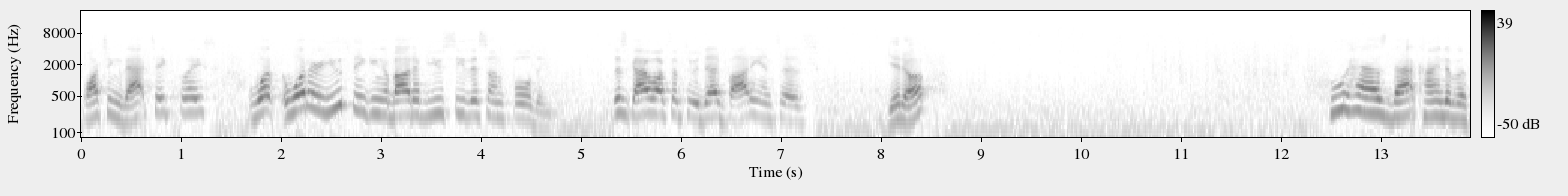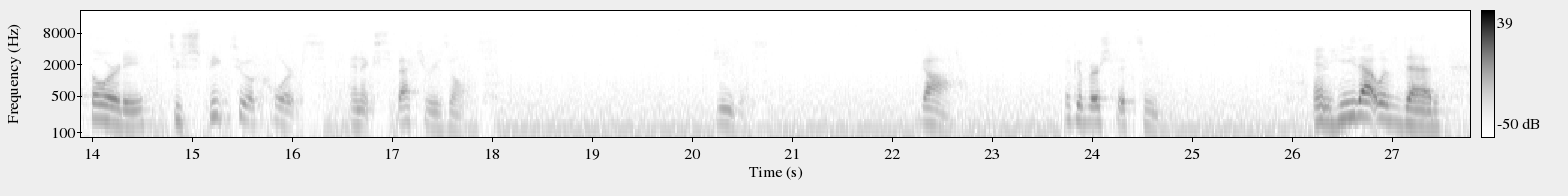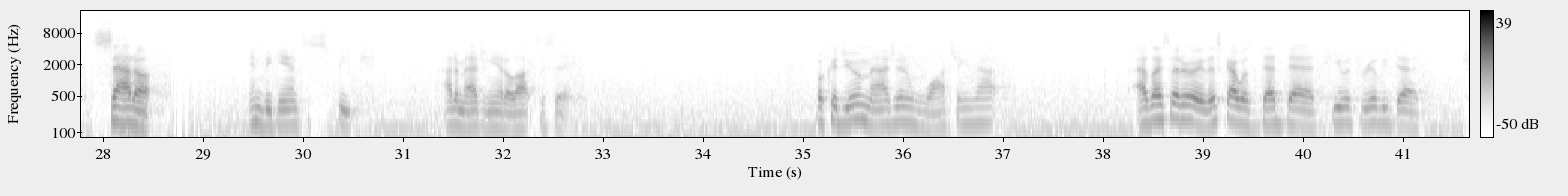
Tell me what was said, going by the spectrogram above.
Watching that take place? What, what are you thinking about if you see this unfolding? This guy walks up to a dead body and says, Get up. Who has that kind of authority to speak to a corpse and expect results? Jesus. God. Look at verse 15. And he that was dead sat up and began to speak. I'd imagine he had a lot to say. But could you imagine watching that? As I said earlier, this guy was dead, dead. He was really dead,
